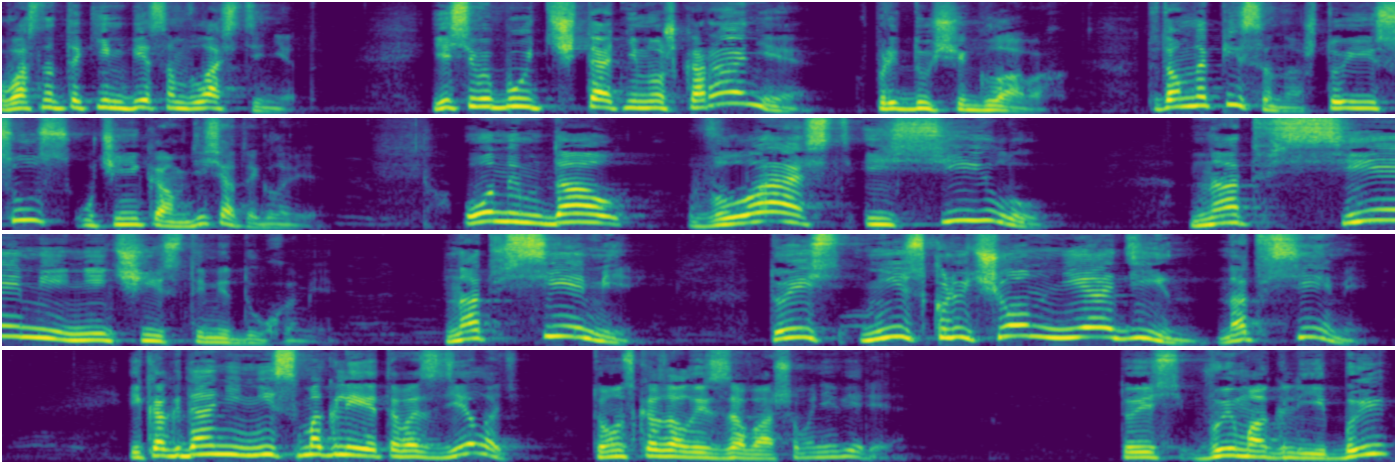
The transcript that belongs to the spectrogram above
У вас над таким бесом власти нет. Если вы будете читать немножко ранее, в предыдущих главах, то там написано, что Иисус ученикам в 10 главе, Он им дал власть и силу над всеми нечистыми духами над всеми. То есть не исключен ни один, над всеми. И когда они не смогли этого сделать, то он сказал из-за вашего неверия. То есть вы могли бы,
